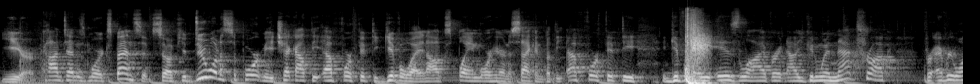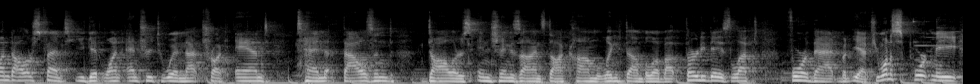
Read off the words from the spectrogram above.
year. Content is more expensive, so if you do want to support me, check out the F450 giveaway, and I'll explain more here in a second, but the F450 giveaway is live right now. You can win that truck for every $1 spent, you get one entry to win that truck and $10,000 inshanedesigns.com. Link down below. About 30 days left for that. But yeah, if you want to support me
